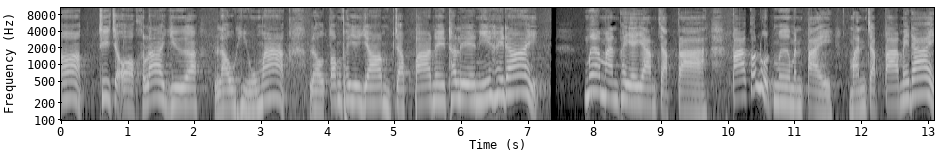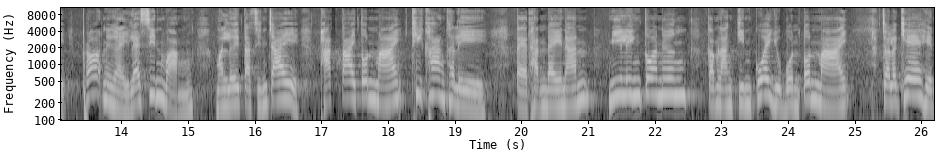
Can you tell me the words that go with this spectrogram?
มากที่จะออกล่าเหยื่อ เราหิวมาก เราต้องพยายามจับปลาในทะเลนี้ให้ได้ เมื่อมันพยายามจับปลา ปลาก็หลุดมือมันไป มันจับปลาไม่ได้ เพราะเหนื่อยและสิ้นหวัง มันเลยตัดสินใจ พักใต้ต้นไม้ที่ข้างทะเล แต่ทันใดนั้น มีลิงตัวหนึ่งกำลังกินกล้วยอยู่บนต้นไม้จระเข้เห็น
